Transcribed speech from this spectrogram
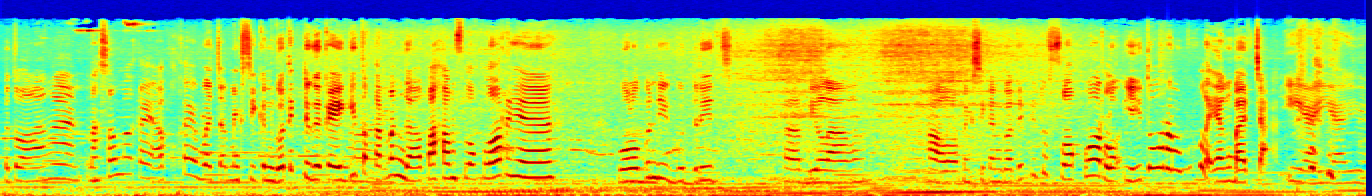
Petualangan. Nah sama kayak aku kayak baca Mexican Gothic juga kayak gitu karena nggak paham folklore-nya. Walaupun di Goodreads eh, bilang kalau Mexican Gothic itu folklore loh. Ya itu orang bule yang baca. Iya iya iya.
